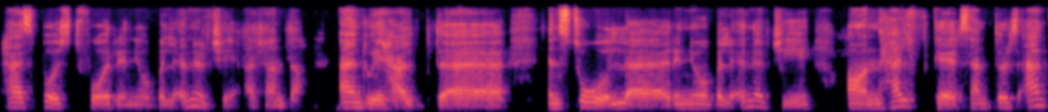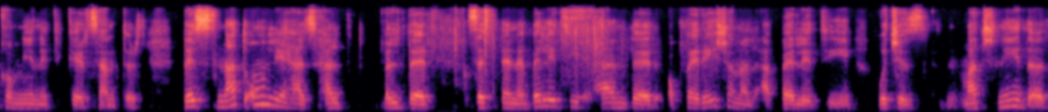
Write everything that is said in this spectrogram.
has pushed for renewable energy agenda and we helped uh, install uh, renewable energy on healthcare centers and community care centers. This not only has helped build their sustainability and their operational ability, which is much needed,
